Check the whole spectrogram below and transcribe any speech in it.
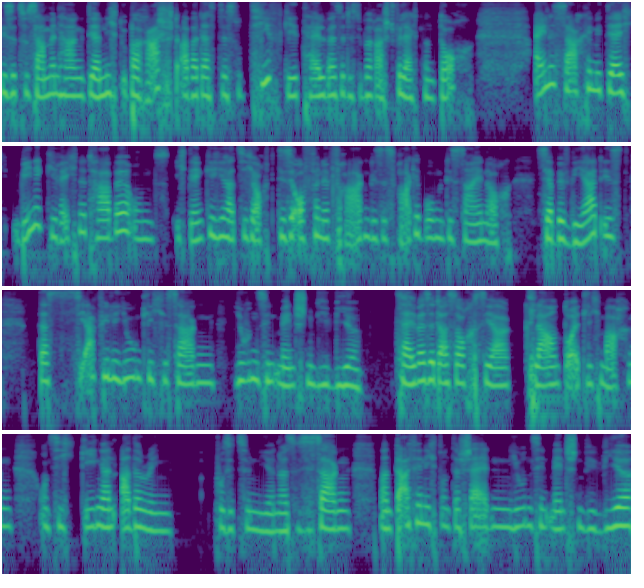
dieser Zusammenhang, der nicht überrascht, aber dass der so tief geht teilweise, das überrascht vielleicht dann doch. Eine Sache, mit der ich wenig gerechnet habe, und ich denke, hier hat sich auch diese offene Fragen, dieses Fragebogendesign auch sehr bewährt, ist, dass sehr viele Jugendliche sagen, Juden sind Menschen wie wir. Teilweise das auch sehr klar und deutlich machen und sich gegen ein Othering positionieren. Also sie sagen, man darf ja nicht unterscheiden, Juden sind Menschen wie wir.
